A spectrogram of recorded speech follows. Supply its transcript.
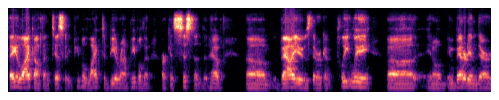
They like authenticity. People like to be around people that are consistent, that have um, values that are completely uh, you know embedded in their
